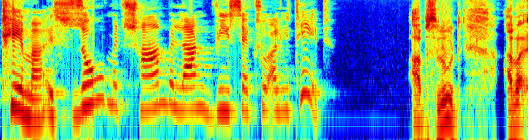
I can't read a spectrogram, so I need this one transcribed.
Thema ist so mit Scham beladen wie Sexualität. Absolut. Aber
